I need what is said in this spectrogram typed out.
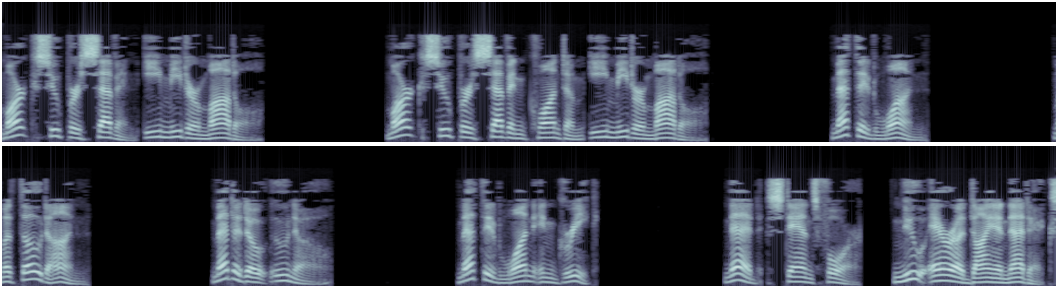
Mark Super 7 E-meter model. Mark Super 7 Quantum E-meter model. Method 1 Methode 1 Metodo uno. Method 1 in Greek NED stands for New Era Dianetics.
